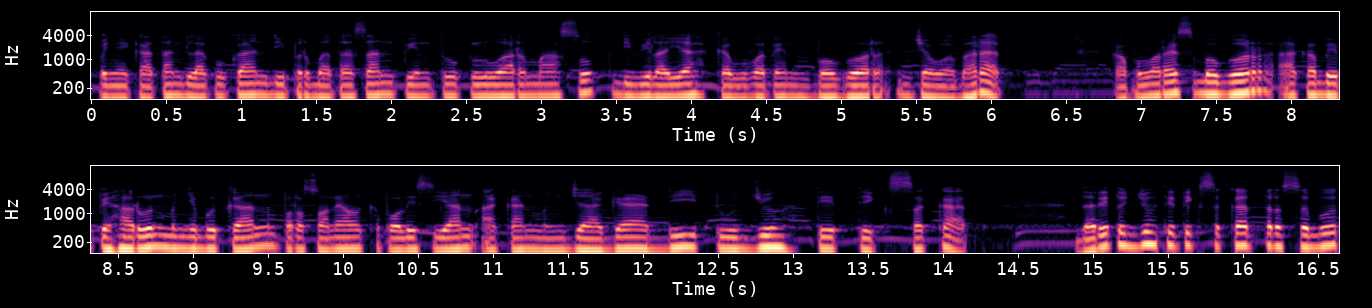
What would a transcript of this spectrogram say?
Penyekatan dilakukan di perbatasan pintu keluar masuk di wilayah Kabupaten Bogor, Jawa Barat. Kapolres Bogor AKBP Harun menyebutkan personel kepolisian akan menjaga di tujuh titik sekat. Dari tujuh titik sekat tersebut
